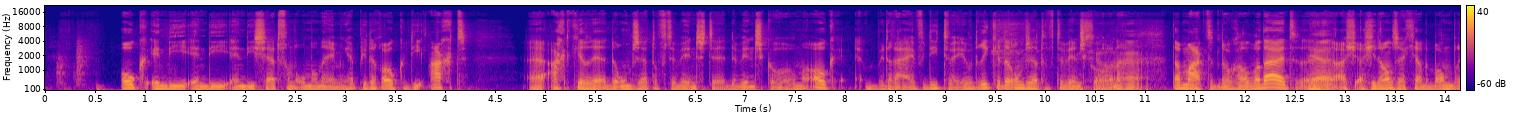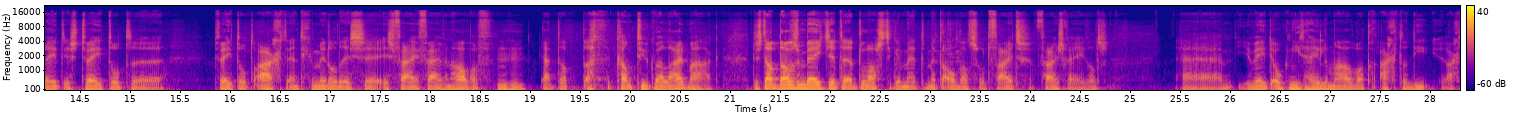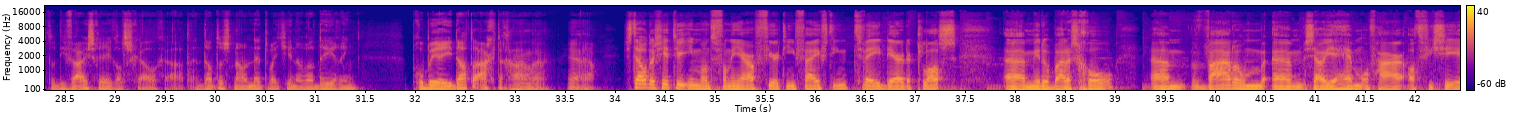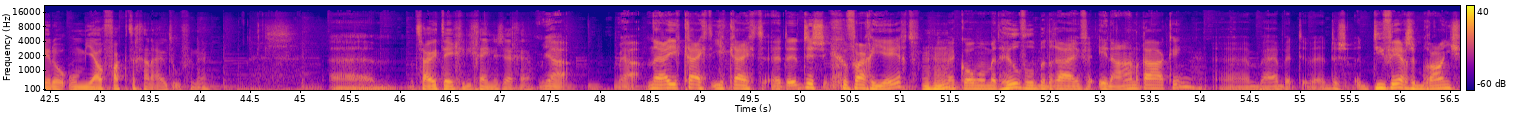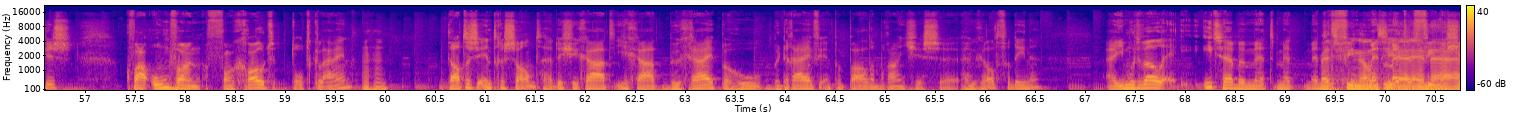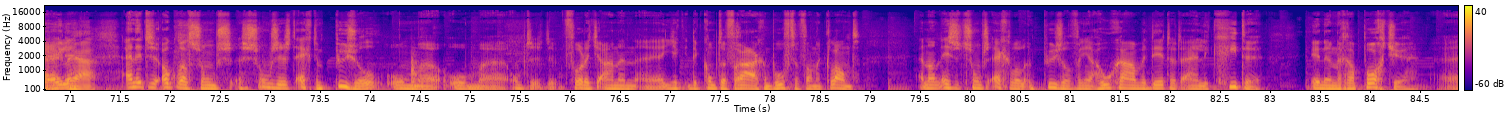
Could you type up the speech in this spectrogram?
ook in die, in, die, in die set van onderneming heb je er ook die acht, uh, acht keer de, de, omzet of de winst, de winst scoren. Maar ook bedrijven die twee of drie keer de omzet of de winst scoren. Nou, ja. Dan maakt het nogal wat uit. Uh, als, je, als je dan zegt, ja, de bandbreedte is 2 tot, uh, 2 tot 8 en het gemiddelde is, is 5, 5,5. Mm Ja, dat, dat kan natuurlijk wel uitmaken. Dus dat, dat is een beetje het, het lastige met, met al dat soort vuist, vuistregels. Ehm, je weet ook niet helemaal wat er achter die, achter die vuistregels schuil gaat. En dat is nou net wat je in een waardering... Probeer je dat te achterhalen. Ja. Stel, er zit hier iemand van een jaar of 14, 15, twee derde klas, uh, middelbare school. Um, waarom um, zou je hem of haar adviseren om jouw vak te gaan uitoefenen? Wat zou je tegen diegene zeggen? Ja, ja, nou ja, je krijgt, je krijgt het, is gevarieerd. Mm Wij komen met heel veel bedrijven in aanraking. Uh, we hebben dus diverse branches qua omvang van groot tot klein. Mhm. Dat is interessant. Hè? Dus je gaat, je gaat begrijpen hoe bedrijven in bepaalde branches uh, hun geld verdienen. Uh, je moet wel iets hebben met, met, met, met, het, met, met het eh, financiële. En, ja. en het is ook wel soms, soms is het echt een puzzel om, uh, om, om te, voordat je aan een, je, er komt een vraag, een behoefte van een klant. En dan is het soms echt wel een puzzel van ja, hoe gaan we dit uiteindelijk gieten in een rapportje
